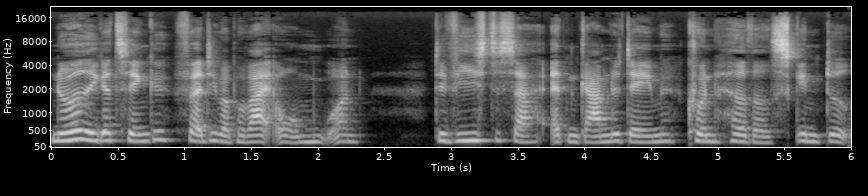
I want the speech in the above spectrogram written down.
nåede ikke at tænke, før de var på vej over muren. Det viste sig, at den gamle dame kun havde været skindød.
